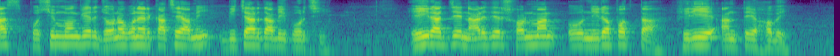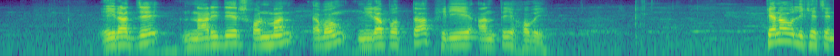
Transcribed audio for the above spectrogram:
আজ পশ্চিমবঙ্গের জনগণের কাছে আমি বিচার দাবি করছি, এই রাজ্যে নারীদের সম্মান ও নিরাপত্তা ফিরিয়ে আনতে হবে। এই রাজ্যে নারীদের সম্মান এবং নিরাপত্তা ফিরিয়ে আনতে হবে। কেন লিখেছেন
